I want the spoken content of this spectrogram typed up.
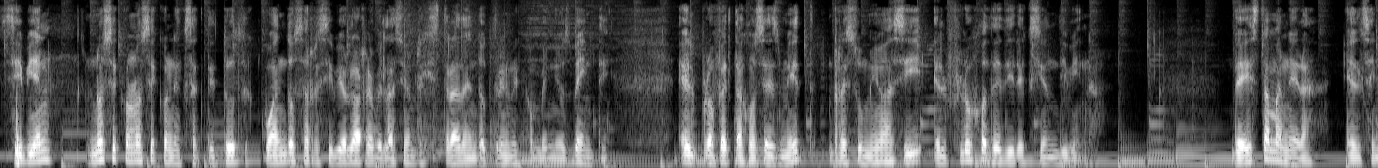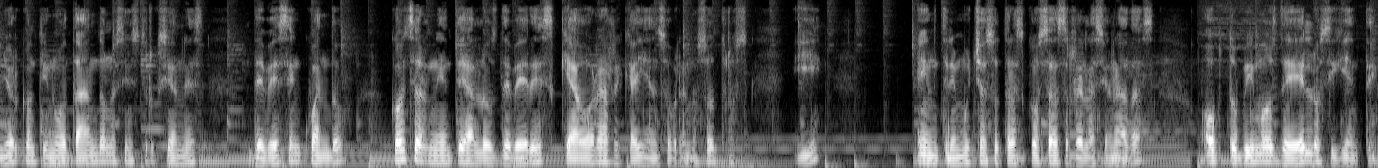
Si bien no se conoce con exactitud cuándo se recibió la revelación registrada en Doctrina y Convenios 20. El profeta José Smith resumió así el flujo de dirección divina. De esta manera, el Señor continuó dándonos instrucciones de vez en cuando concerniente a los deberes que ahora recaían sobre nosotros y, entre muchas otras cosas relacionadas, obtuvimos de él lo siguiente,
